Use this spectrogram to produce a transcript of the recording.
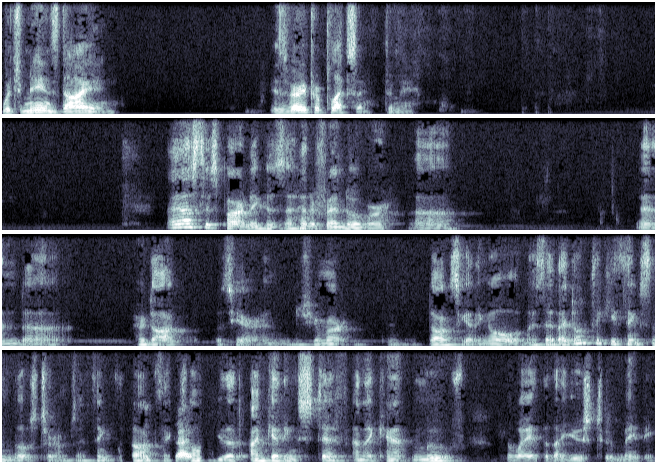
which means dying, is very perplexing to me. I asked this partly because I had a friend over uh, and uh, her dog was here and she remarked, the dog's getting old. And I said, I don't think he thinks in those terms. I think the dog thinks right. only that I'm getting stiff and I can't move the way that I used to, maybe.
